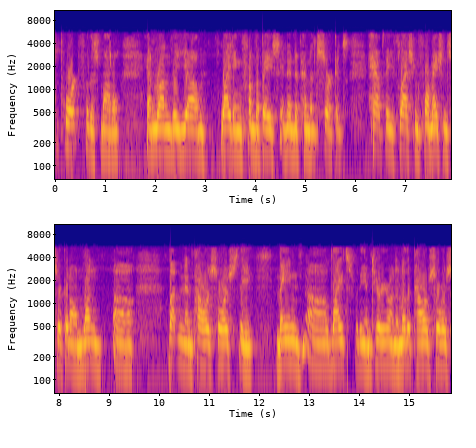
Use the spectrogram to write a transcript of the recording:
support for this model and run the um, lighting from the base in independent circuits. Have the flashing formation circuit on one uh, button and power source, the main uh, lights for the interior on another power source,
